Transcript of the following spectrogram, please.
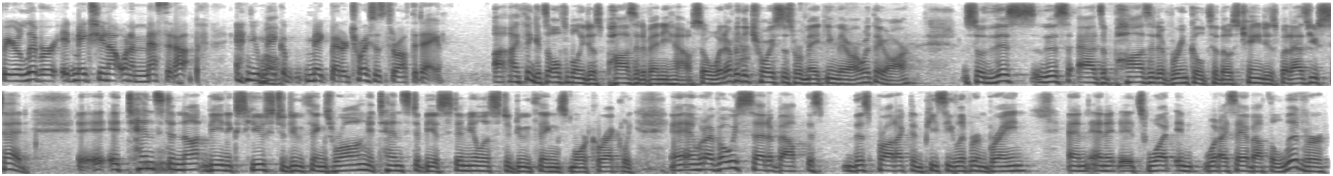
for your liver, it makes you not want to mess it up and you well, make, a, make better choices throughout the day. I think it's ultimately just positive anyhow. So whatever yeah. the choices we're making, they are what they are. So this this adds a positive wrinkle to those changes. But as you said, it, it, tends to not be an excuse to do things wrong. It tends to be a stimulus to do things more correctly. And, and what I've always said about this this product and PC liver and brain, and and it, it's what in what I say about the liver,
